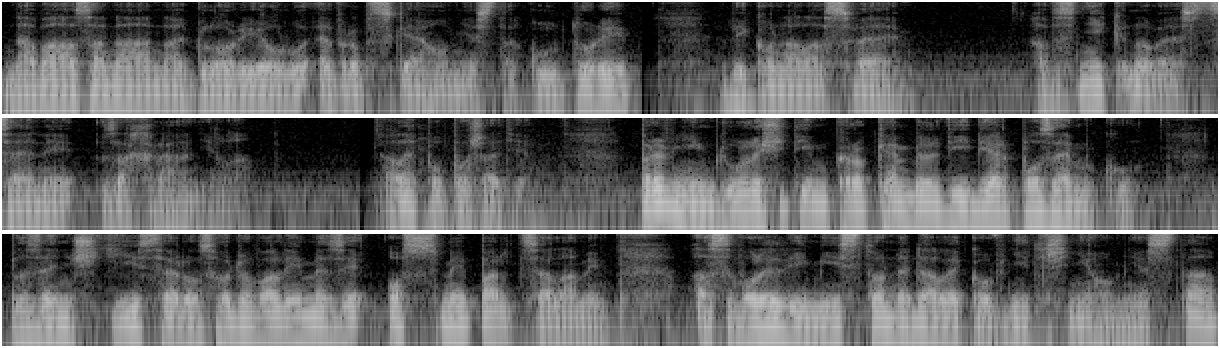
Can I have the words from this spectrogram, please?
navázaná na gloriolu Evropského města kultury, vykonala své a vznik nové scény zachránila. Ale po pořadě. Prvním důležitým krokem byl výběr pozemku – Plzeňští se rozhodovali mezi osmi parcelami a zvolili místo nedaleko vnitřního města,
